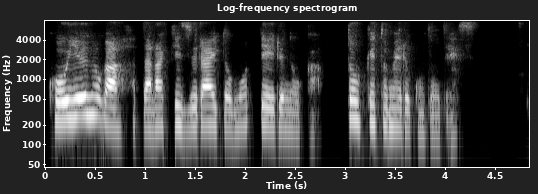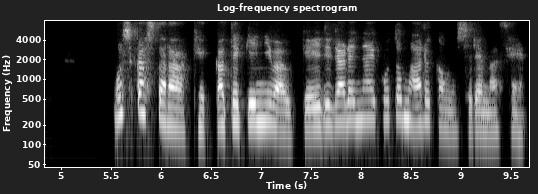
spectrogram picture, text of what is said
こういうのが働きづらいと思っているのかと受け止めることです。もしかしたら結果的には受け入れられないこともあるかもしれません。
